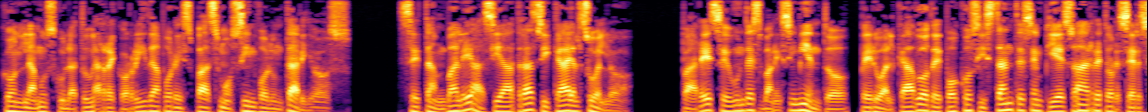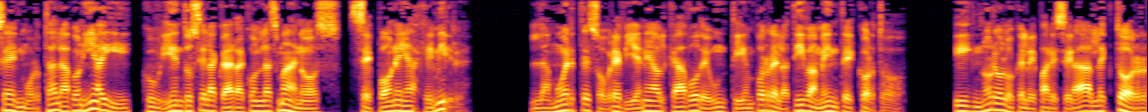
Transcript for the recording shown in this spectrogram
con la musculatura recorrida por espasmos involuntarios. Se tambalea hacia atrás y cae al suelo. Parece un desvanecimiento, pero al cabo de pocos instantes empieza a retorcerse en mortal agonía y, cubriéndose la cara con las manos, se pone a gemir. La muerte sobreviene al cabo de un tiempo relativamente corto. Ignoro lo que le parecerá al lector,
